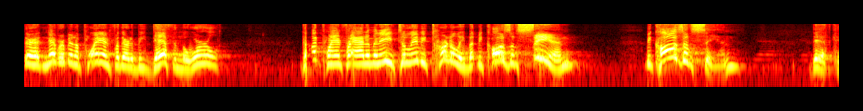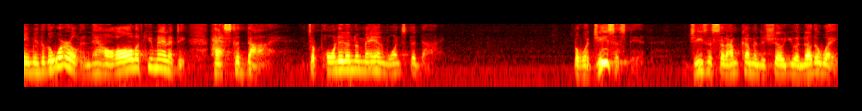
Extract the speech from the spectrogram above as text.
there had never been a plan for there to be death in the world. God planned for Adam and Eve to live eternally, but because of sin, because of sin, death came into the world, and now all of humanity has to die. It's appointed unto man once to die. But what Jesus did, Jesus said, I'm coming to show you another way.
